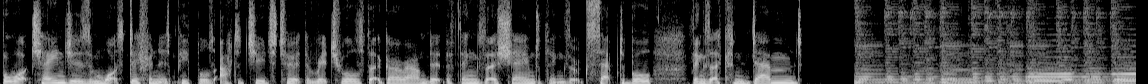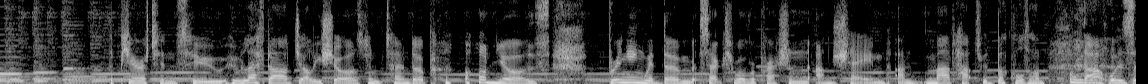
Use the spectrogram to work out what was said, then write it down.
but what changes and what's different is people's attitudes to it, the rituals that go around it, the things that are shamed, the things that are acceptable, things that are condemned. The Puritans who, who left our jolly shores and turned up on yours, bringing with them sexual repression and shame and mad hats with buckles on. That was.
